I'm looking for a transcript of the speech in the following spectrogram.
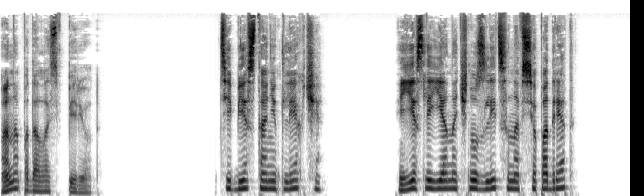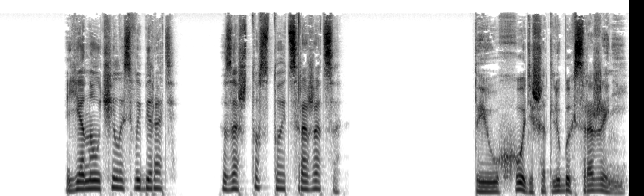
Она подалась вперед. Тебе станет легче, если я начну злиться на все подряд? Я научилась выбирать, за что стоит сражаться. Ты уходишь от любых сражений.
